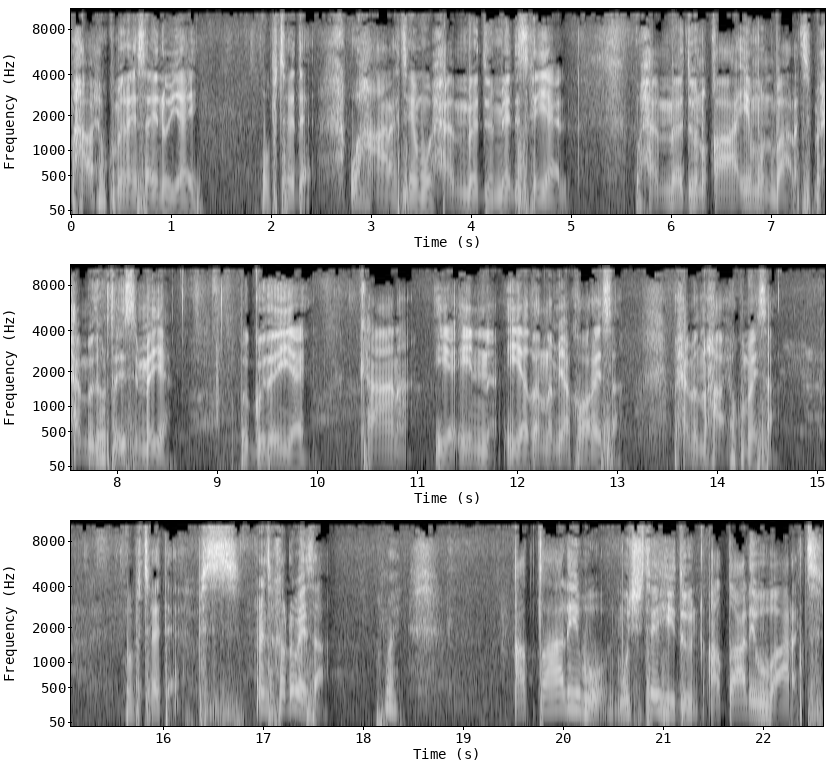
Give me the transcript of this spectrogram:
maxaa u xukuminaysaa inuu yahay mubtada? Waxa aragtay muxamadun meel iska yaal. Muxamadun qaa'imun ba aragtay. Muxamed horta ism maya ma godan yahay. Kaana iyo inna iyo danna miyaa ka horaysa maxamed maxaa xukumaysaa aaalibu mujtahidun aaalibu baa aragtay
